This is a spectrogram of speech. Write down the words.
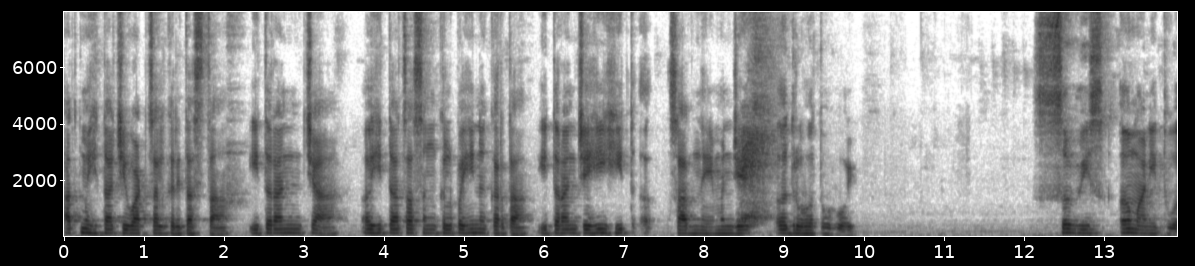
आत्महिताची वाटचाल करीत असता इतरांच्या अहिताचा संकल्पही न करता इतरांचेही हित साधणे म्हणजे अद्रोहत्व होय. सव्वीस. अमानित्व.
